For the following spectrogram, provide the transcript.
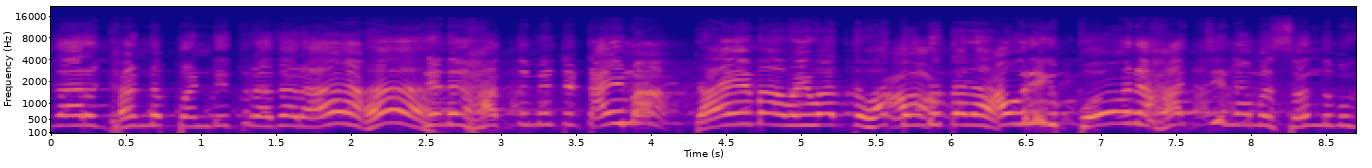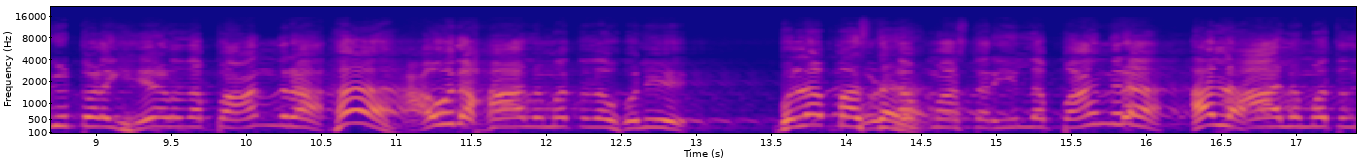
ಅದಾರ ಗಂಡ ಪಂಡಿತರ ಅದಾರ. ನಿನಗ ಹತ್ತು ಮಿನಿಟ್ ಟೈಮ ಟೈಮ ಇವತ್ತು ಅವ್ರಿಗೆ ಫೋನ್ ಹಚ್ಚಿ ನಮ್ಮ ಸಂದ್ ಮುಗಿಟ್ಟೊಳಗೆ ಹೇಳದಪ್ಪ ಅಂದ್ರ ಹೌದು ಹೌದ ಹಾಲು ಮತ್ತದ ಹುಲಿ. ಬುಲ್ಲಪ್ಪ ಮಾಸ್ತರ್. ಮಾಸ್ತರ್ ಇಲ್ಲಪ್ಪ ಅಂದ್ರ ಅಲ್ಲ. ಹಾಲು ಮತದ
